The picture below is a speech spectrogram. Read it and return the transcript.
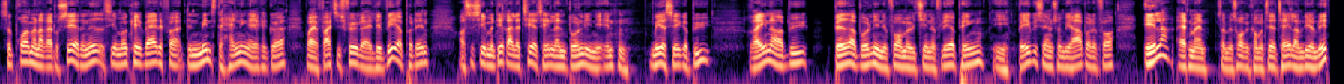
så prøver man at reducere det ned og siger, okay, hvad er det for den mindste handling, jeg kan gøre, hvor jeg faktisk føler, at jeg leverer på den, og så siger man, det relaterer til en eller anden bundlinje, enten mere sikker by, renere by, bedre bundlinje form, at vi tjener flere penge i babysam, som vi arbejder for, eller at man, som jeg tror, vi kommer til at tale om lige om lidt,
